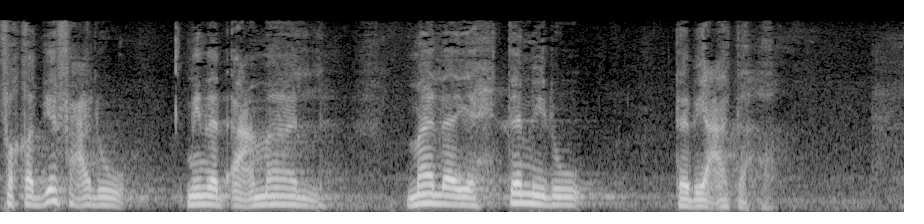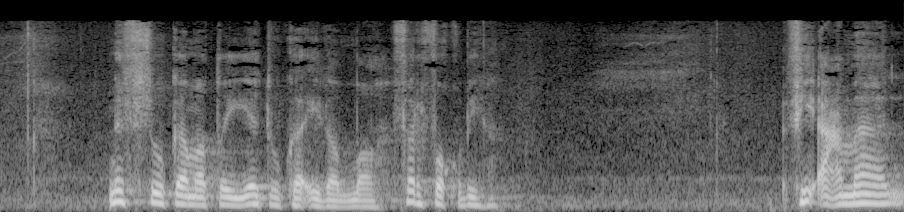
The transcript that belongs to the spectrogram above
فقد يفعل من الأعمال ما لا يحتمل تبعتها. نفسك مطيتك إلى الله فارفق بها. في أعمال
